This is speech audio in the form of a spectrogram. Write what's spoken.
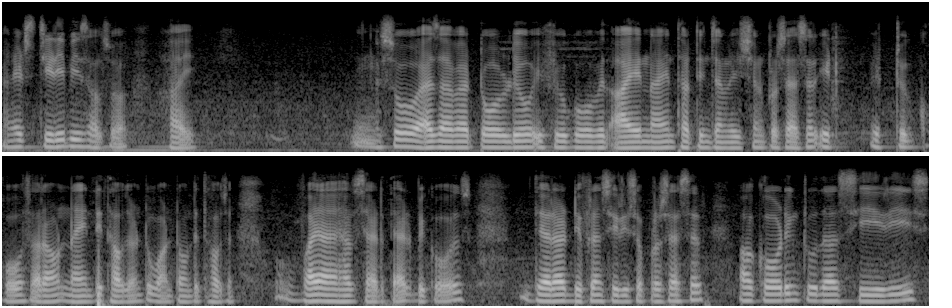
and its TDP is also high. Mm, so as I have told you if you go with i9 13th generation processor it it goes around 90,000 to 120,000 why I have said that? Because there are different series of processor. According to the series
